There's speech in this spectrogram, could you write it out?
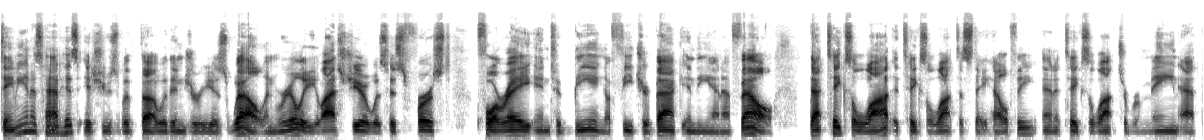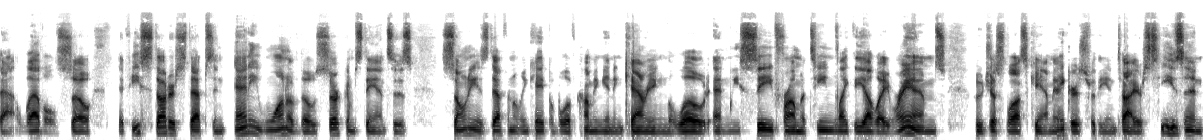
Damien has had his issues with uh, with injury as well, and really last year was his first foray into being a feature back in the NFL. That takes a lot. It takes a lot to stay healthy, and it takes a lot to remain at that level. So, if he stutter steps in any one of those circumstances, Sony is definitely capable of coming in and carrying the load. And we see from a team like the LA Rams, who just lost Cam Akers for the entire season,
